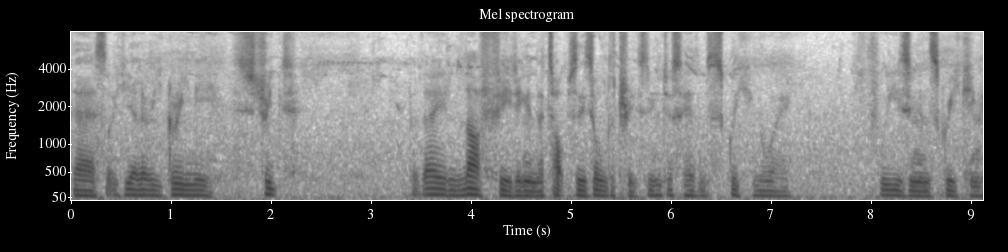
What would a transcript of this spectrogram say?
their sort of yellowy greeny streaked but they love feeding in the tops of these alder trees, you can just hear them squeaking away, wheezing and squeaking.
